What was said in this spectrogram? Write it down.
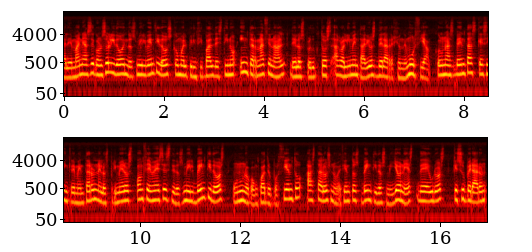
Alemania se consolidó en 2022 como el principal destino internacional de los productos agroalimentarios de la región de Murcia, con unas ventas que se incrementaron en los primeros 11 meses de 2022 un 1,4% hasta los 922 millones de euros que superaron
